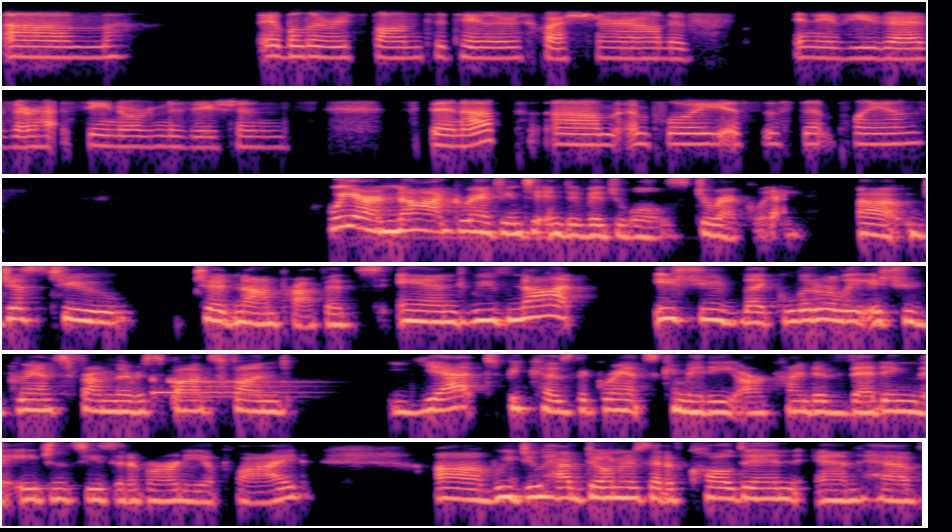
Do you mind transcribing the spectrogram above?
um, able to respond to taylor's question around if any of you guys are seeing organizations spin up um, employee assistant plans? We are not granting to individuals directly, uh, just to to nonprofits, and we've not issued like literally issued grants from the response fund yet because the grants committee are kind of vetting the agencies that have already applied. Uh, we do have donors that have called in and have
